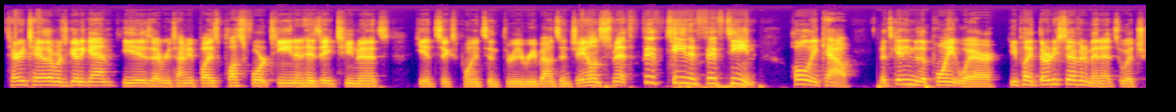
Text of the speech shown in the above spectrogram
Terry Taylor was good again. He is every time he plays plus 14 in his 18 minutes. He had six points and three rebounds. And Jalen Smith, 15 and 15 holy cow. It's getting to the point where he played 37 minutes, which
